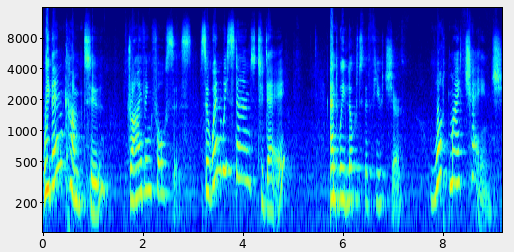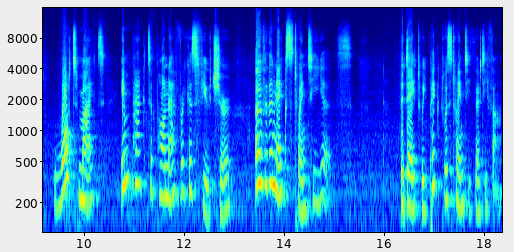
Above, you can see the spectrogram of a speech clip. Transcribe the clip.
We then come to driving forces. So when we stand today and we look to the future, what might change? What might impact upon Africa's future over the next 20 years? The date we picked was 2035.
